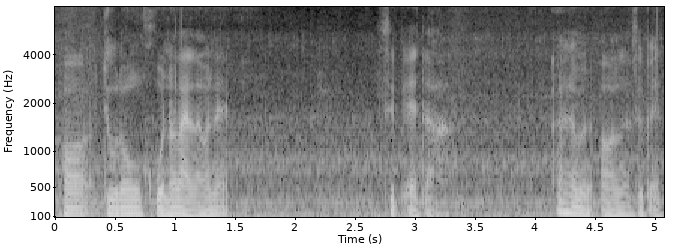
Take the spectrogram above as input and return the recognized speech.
เพราะจูล่งคูณเท่าไหร่แล้วเนี่ยสิบเอ็ดอะ เออมันออกเหลือสิบเอ็ด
